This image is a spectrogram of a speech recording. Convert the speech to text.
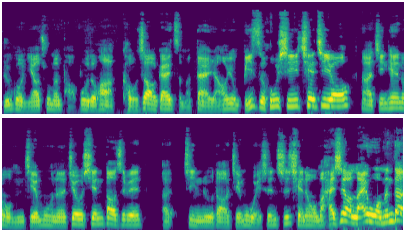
如果你要出门跑步的话，口罩该怎么戴？然后用鼻子呼吸，切记哦。那今天呢，我们节目呢就先到这边。呃，进入到节目尾声之前呢，我们还是要来我们的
